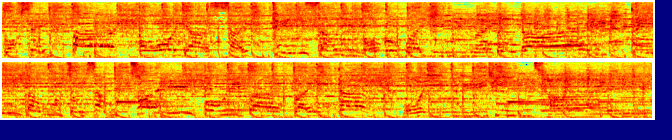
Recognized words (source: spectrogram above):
国色不可一世天生我高贵艳丽到底颠倒众生摧毁不费得。我艳遇天齐。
